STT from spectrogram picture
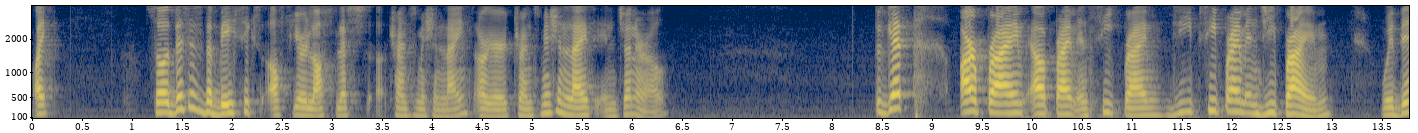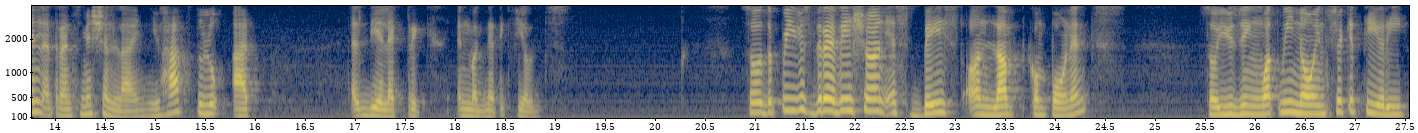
Right? So this is the basics of your lossless uh, transmission lines or your transmission lines in general. To get R prime, L prime, and C prime, G, C prime, and G prime within a transmission line, you have to look at the electric and magnetic fields. So the previous derivation is based on lumped components. So using what we know in circuit theory,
